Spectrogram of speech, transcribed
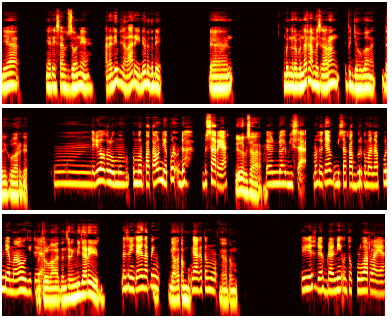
dia nyari safe zone nya karena dia bisa lari dia udah gede. Dan bener-bener sampai sekarang itu jauh banget dari keluarga. Hmm, jadi waktu lu umur- umur 4 tahun dia pun udah besar ya? Dia udah besar. Dan udah bisa, maksudnya bisa kabur ke mana pun dia mau gitu ya. betul banget dan sering dicariin. Dan sering cari tapi nggak ketemu. nggak ketemu. nggak ketemu. Jadi dia sudah berani untuk keluar lah ya.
